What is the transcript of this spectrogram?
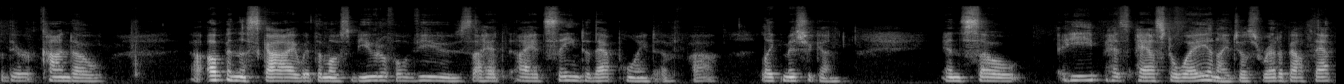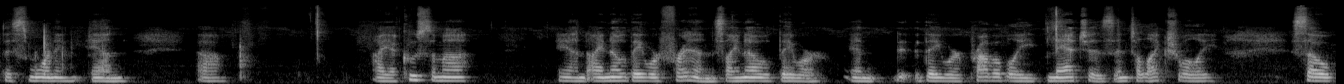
their condo uh, up in the sky with the most beautiful views I had I had seen to that point of uh, Lake Michigan, and so he has passed away, and I just read about that this morning. And uh, Ayya Kusuma, and I know they were friends. I know they were, and they were probably matches intellectually. So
